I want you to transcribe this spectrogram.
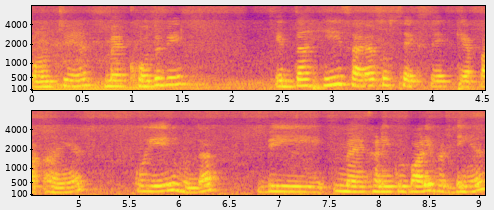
ਪਹੁੰਚੇ ਆ ਮੈਂ ਖੁਦ ਵੀ ਇਦਾਂ ਹੀ ਸਾਰਾ ਕੁਝ ਸਿੱਖ ਸਿੱਖ ਕੇ ਆਪਾਂ ਆਏ ਆ ਕੋਈ ਇਹ ਨਹੀਂ ਹੁੰਦਾ ਵੀ ਮੈਂ ਖਣੀ ਕੋਈ ਬਾੜੀ ਵੱਡੀ ਆ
